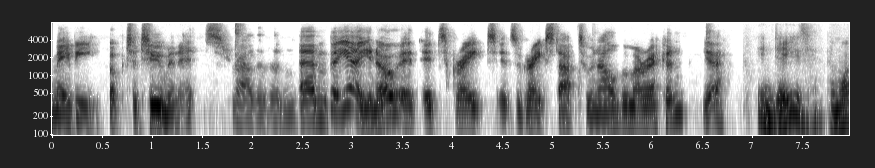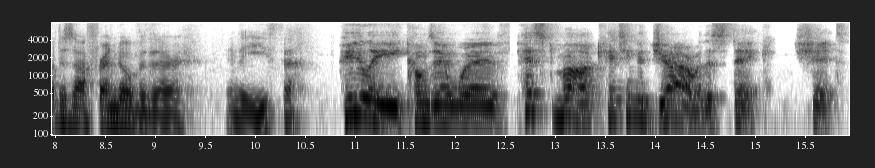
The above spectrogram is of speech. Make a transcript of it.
maybe up to two minutes rather than. Um, but yeah, you know, it, it's great. It's a great start to an album, I reckon. Yeah. Indeed. And what does our friend over there in the ether? Healy comes in with pissed Mark hitting a jar with a stick. Shit.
